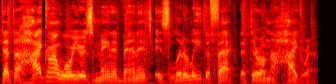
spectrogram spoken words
that the high ground warriors' main advantage is literally the fact that they're on the high ground.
